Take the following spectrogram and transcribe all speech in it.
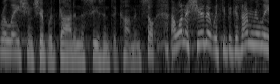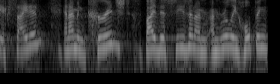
relationship with God in the season to come. And so I want to share that with you because I'm really excited and I'm encouraged by this season. I'm, I'm really hoping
